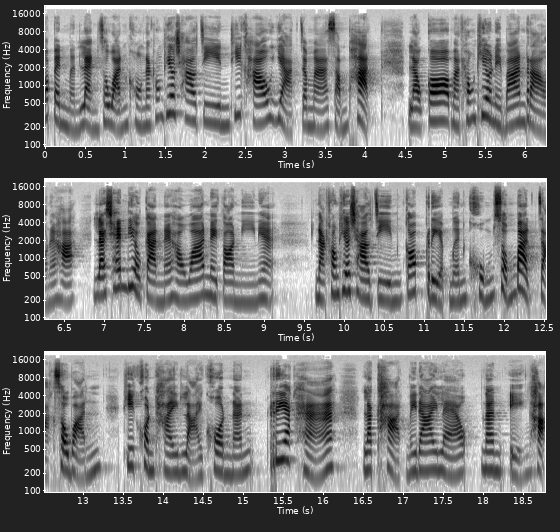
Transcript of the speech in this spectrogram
ก็เป็นเหมือนแหล่งสวรรค์ของนักท่องเที่ยวชาวจีนที่เขาอยากจะมาสัมผัส แล้วก็มาท่องเที่ยวในบ้านเรานะคะ และเช่นเดียวกันนะคะว่าในตอนนี้เนี่ยนักท่องเที่ยวชาวจีนก็เปรียบเหมือนขุมสมบัติจากสวรรค์ ที่คนไทยหลายคนนั้นเรียกหาและขาดไม่ได้แล้วนั่นเองค่ะ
